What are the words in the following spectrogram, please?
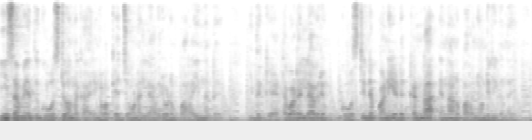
ഈ സമയത്ത് ഗോസ്റ്റ് വന്ന കാര്യങ്ങളൊക്കെ ജോൺ എല്ലാവരോടും പറയുന്നുണ്ട്. ഇത് കേട്ടപാടെല്ലാവരും ഗോസ്റ്റിന്റെ പണി എടുക്കണ്ട എന്നാണ് പറഞ്ഞുകൊണ്ടിരിക്കുന്നത്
